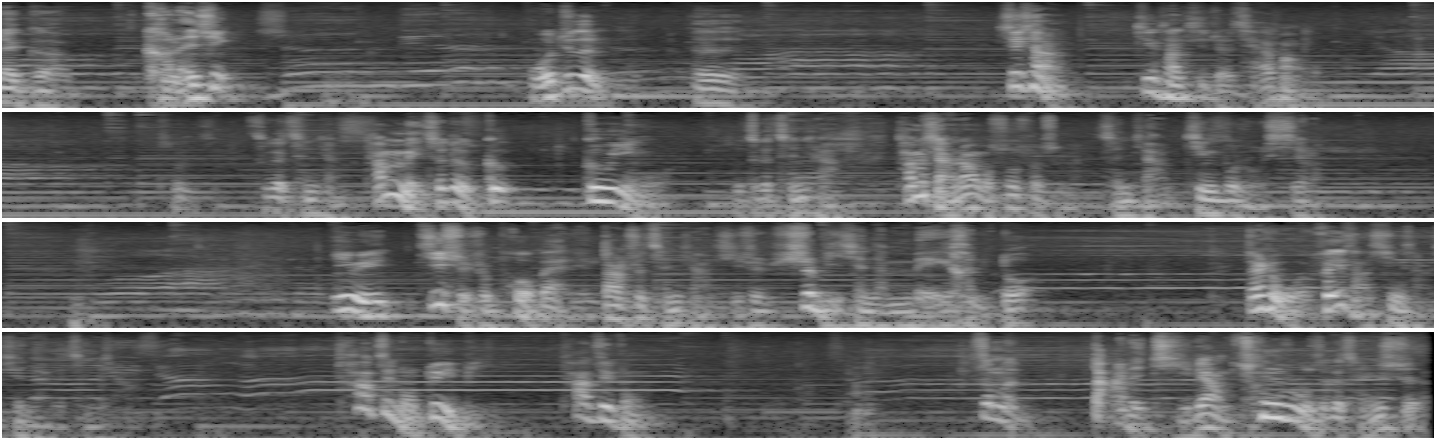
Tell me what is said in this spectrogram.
那个可能性。我觉得，呃，就像经常记者采访我，这个城墙，他们每次都勾勾引我，说这个城墙，他们想让我说出什么？城墙今不如昔了。因为即使是破败，当时城墙其实是比现在美很多。但是我非常欣赏现在的城墙，它这种对比，它这种这么大的体量冲入这个城市，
